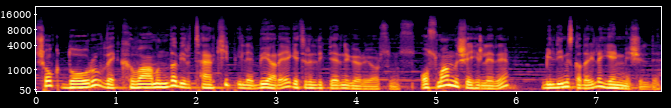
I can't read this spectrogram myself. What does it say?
çok doğru ve kıvamında bir terkip ile bir araya getirildiklerini görüyorsunuz. Osmanlı şehirleri bildiğimiz kadarıyla yemyeşildi.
